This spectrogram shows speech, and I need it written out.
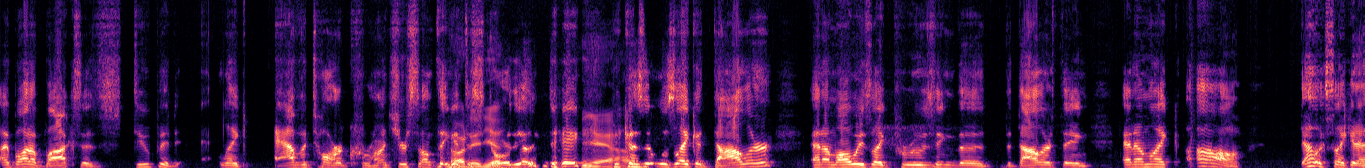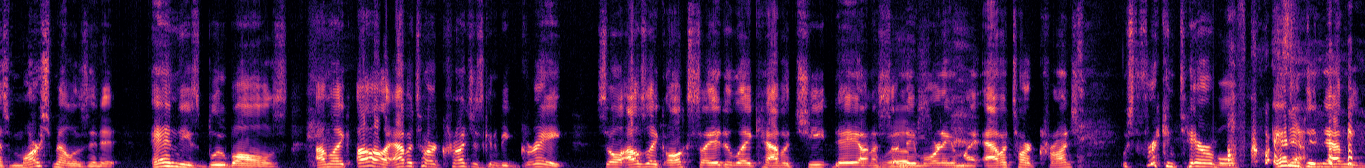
I bought a box of stupid like Avatar Crunch or something Oh, at the store the other day. Yeah. Because it was like a dollar, and I'm always like perusing the the dollar thing, and I'm like, oh, that looks like it has marshmallows in it and these blue balls. I'm like, oh, Avatar Crunch is gonna be great. So I was like all excited to like have a cheat day on a Sunday morning and my Avatar Crunch. It was freaking terrible, Of course. and Yeah. it didn't have any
